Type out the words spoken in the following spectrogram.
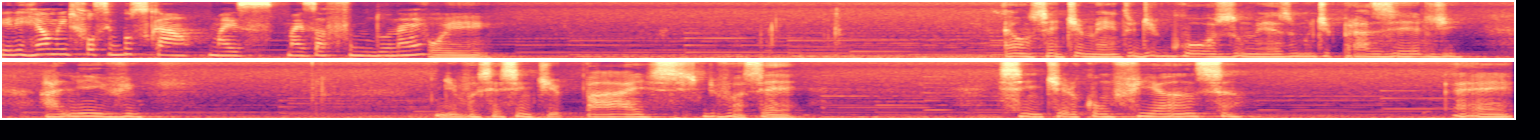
ele realmente fosse buscar mais mais a fundo, né? Foi é um sentimento de gozo mesmo, de prazer, de alívio de você sentir paz, de você sentir confiança. É,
